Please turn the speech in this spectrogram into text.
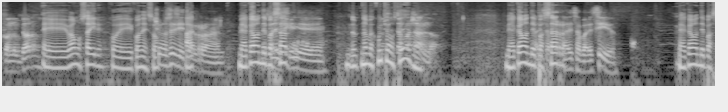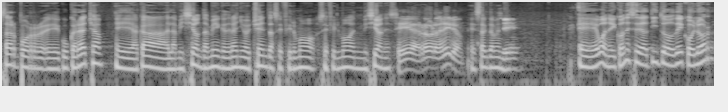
conductor. Eh, vamos a ir eh, con eso. Yo no sé si está Ah, el Ronald. Me acaban de pasar. que- ¿No, no me escuchan ustedes? Me acaban de Ha pasar. ha desaparecido. Me acaban de pasar por eh, Cucaracha. eh, acá la misión también, que en el año 80 se firmó, se filmó en Misiones. Sí, la de Robert De Niro. Exactamente. Eh, bueno, y con ese datito de color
